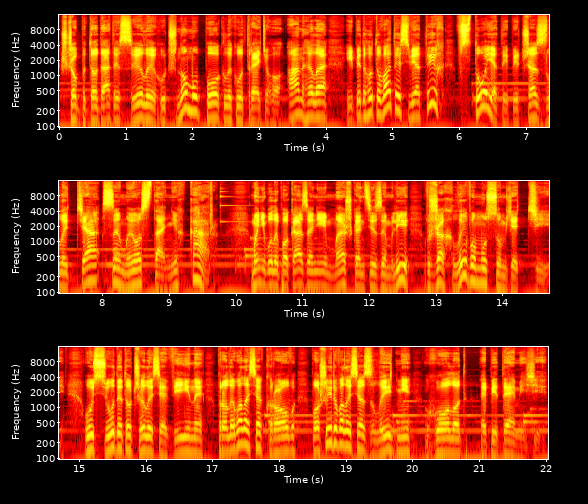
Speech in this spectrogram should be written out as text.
щоб додати сили гучному поклику третього ангела і підготувати святих встояти під час злиття семи останніх кар. Мені були показані мешканці землі в жахливому сум'ятті. Усюди точилися війни, проливалася кров, поширювалися злидні, голод, епідемії.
